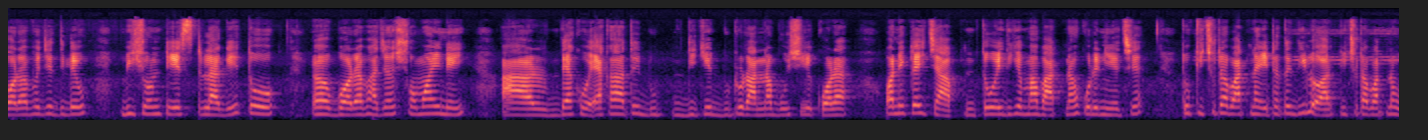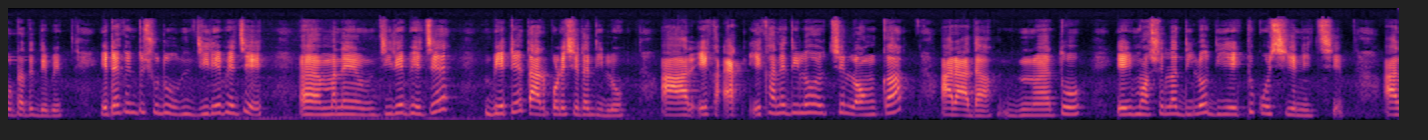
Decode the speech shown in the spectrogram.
বড়া ভেজে দিলেও ভীষণ টেস্ট লাগে। তো বড়া ভাজার সময় নেই। আর দেখো, একা হাতে দু, দিকে দুটো রান্না বসিয়ে করা অনেকটাই চাপ। তো এইদিকে মা বাটনাও করে নিয়েছে। তো কিছুটা বাটনা এটাতে দিল আর কিছুটা বাটনা ওটাতে দেবে। এটা কিন্তু শুধু জিরে ভেজে মানে জিরে ভেজে বেটে তারপরে সেটা দিল। আর এখানে দিল হচ্ছে লঙ্কা আর আদা। তো এই মশলা দিল, দিয়ে একটু কষিয়ে নিচ্ছে। আর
